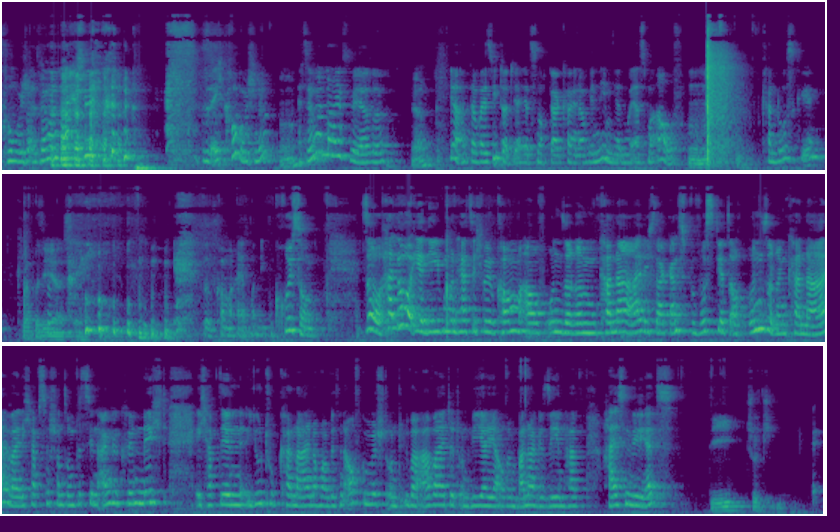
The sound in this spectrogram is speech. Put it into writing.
komisch, als wenn man live wäre. Das ist echt komisch, ne? Mhm. Als wenn man live wäre. Ja? Ja, dabei sieht das ja jetzt noch gar keiner. Wir nehmen ja nur erstmal auf. Mhm. Kann losgehen. Klappe die erste. So, komm, mach erstmal die Begrüßung. So, hallo ihr Lieben und herzlich willkommen auf unserem Kanal. Ich sage ganz bewusst jetzt auch unseren Kanal, weil ich habe es ja schon so ein bisschen angekündigt. Ich habe den YouTube-Kanal noch mal ein bisschen aufgemischt und überarbeitet und wie ihr ja auch im Banner gesehen habt, heißen wir jetzt Die Tschutschen.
